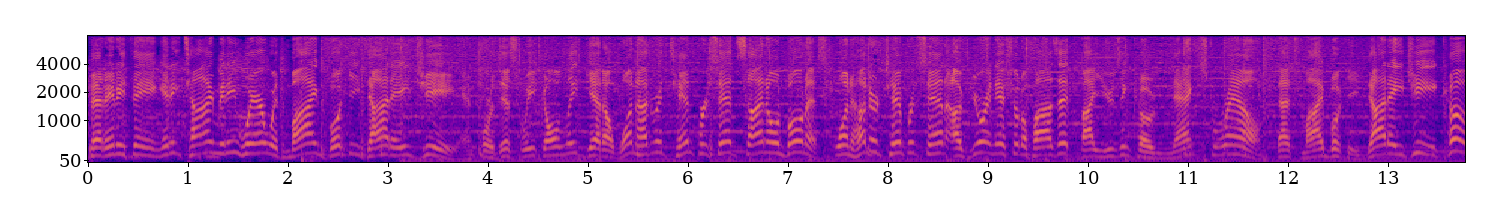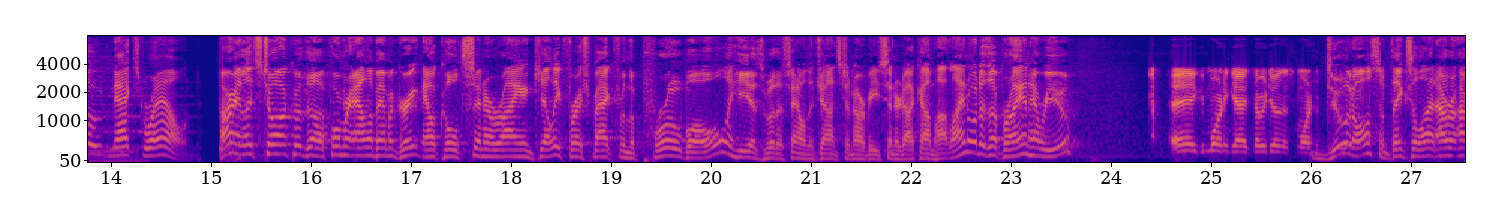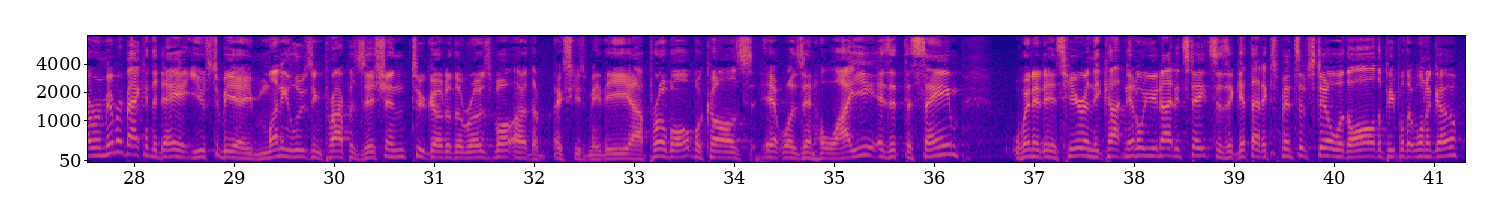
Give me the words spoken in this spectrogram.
Bet anything, anytime, anywhere with mybookie.ag. And for this week only, get a 110% sign on bonus. 110% of your initial deposit by using code NEXTROUND. That's mybookie.ag, code NEXTROUND. All right, let's talk with uh, former Alabama great, now Colts center Ryan Kelly, fresh back from the Pro Bowl. He is with us now on the JohnstonRVCenter.com hotline. What is up, Ryan? How are you? Hey, good morning, guys. How are we doing this morning? Doing awesome. Thanks a lot. I, I remember back in the day, it used to be a money losing proposition to go to the Rose Bowl or the excuse me the uh, Pro Bowl because it was in Hawaii. Is it the same when it is here in the continental United States? Does it get that expensive still with all the people that want to go?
